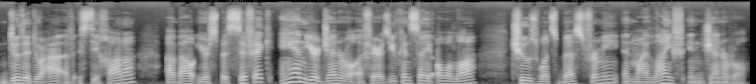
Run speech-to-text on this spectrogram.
Do the dua of Istikhara about your specific and your general affairs. You can say, Oh Allah, choose what's best for me in my life in general.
